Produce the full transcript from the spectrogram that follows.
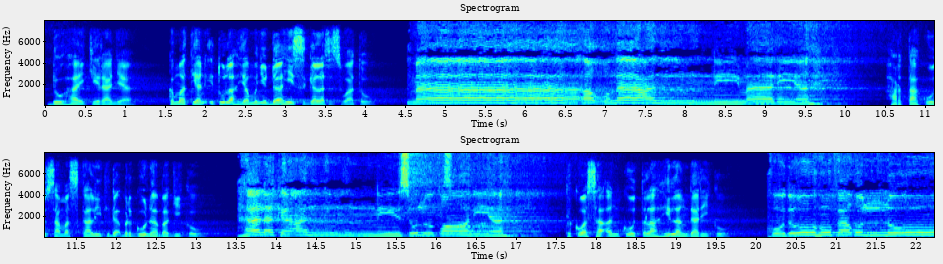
Duhai kiranya, kematian itulah yang menyudahi segala sesuatu. ما أغنى عني ماليه Hartaku sama sekali tidak berguna bagiku. هلك عني سلطانيه Kekuasaanku telah hilang dariku. خذوه فغلوه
